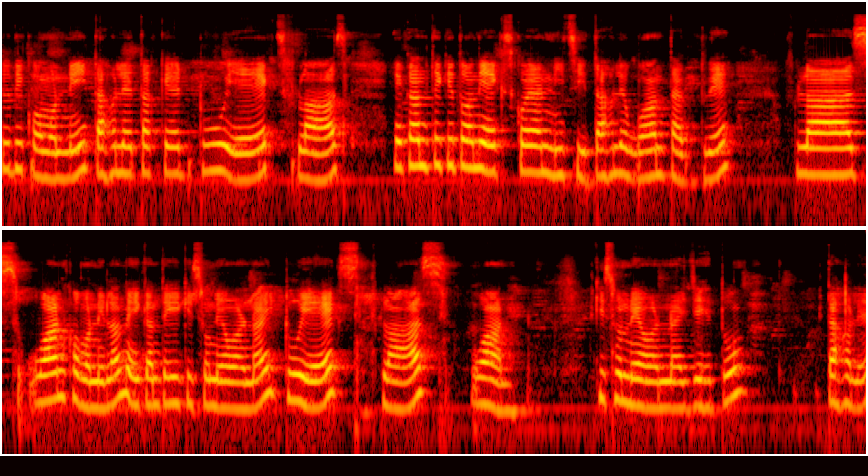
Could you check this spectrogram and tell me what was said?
যদি কমন নেই, তাহলে তাকে টু এক্স প্লাস এখান থেকে তো আমি এক্স স্কোয়ার নিচ্ছি, তাহলে ওয়ান থাকবে প্লাস ওয়ান কমন নিলাম, এখান থেকে কিছু নেওয়ার নাই টু এক্স প্লাস ওয়ান কিছু নেওয়ার নাই যেহেতু, তাহলে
